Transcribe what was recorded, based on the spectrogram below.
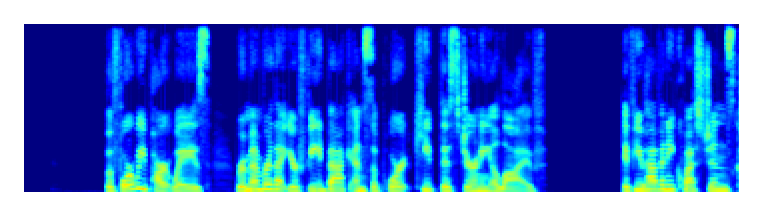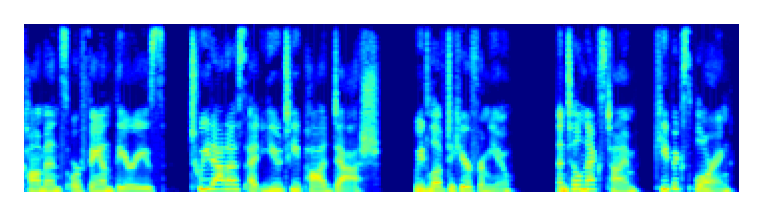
Before we part ways, remember that your feedback and support keep this journey alive. If you have any questions, comments, or fan theories, tweet at us at UTPod. We'd love to hear from you. Until next time, keep exploring.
